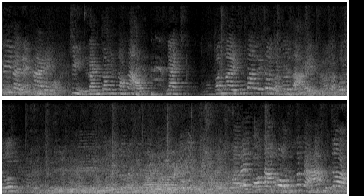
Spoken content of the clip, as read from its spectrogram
thi về đích này chỉ dành cho những nhóm nào nhanh phần này chúng ta sẽ chơi trò chơi giải có chưa ở đây có 8 ô chung tất cả được chưa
